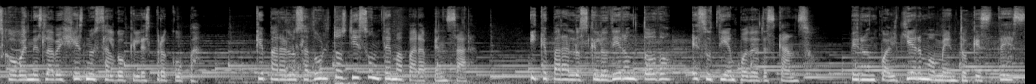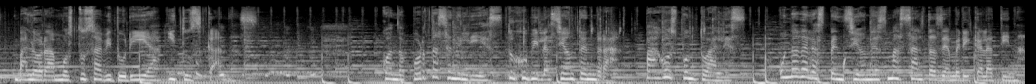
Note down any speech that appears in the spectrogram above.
Los jóvenes la vejez no es algo que les preocupa, que para los adultos ya es un tema para pensar y que para los que lo dieron todo es su tiempo de descanso. Pero en cualquier momento que estés, valoramos tu sabiduría y tus ganas. Cuando aportas en el IES, tu jubilación tendrá pagos puntuales, una de las pensiones más altas de América Latina.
